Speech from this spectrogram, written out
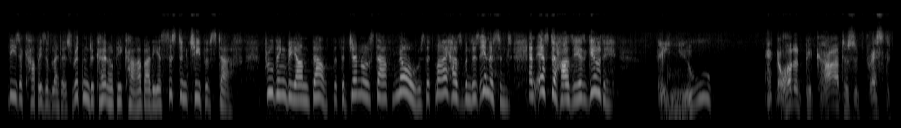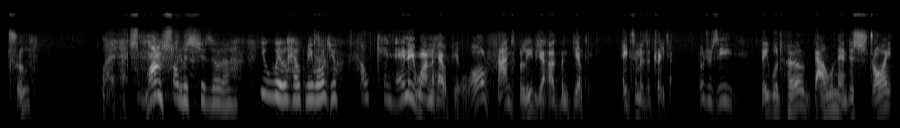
These are copies of letters written to Colonel Picquart by the Assistant Chief of Staff, proving beyond doubt that the General Staff knows that my husband is innocent and Esterhazy is guilty. They knew? And ordered Picquart to suppress the truth? Why, that's monstrous. Oh, Monsieur Zola, you will help me, won't you? How can anyone help you? All France believes your husband guilty, hates him as a traitor. Don't you see? They would hurl down and destroy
